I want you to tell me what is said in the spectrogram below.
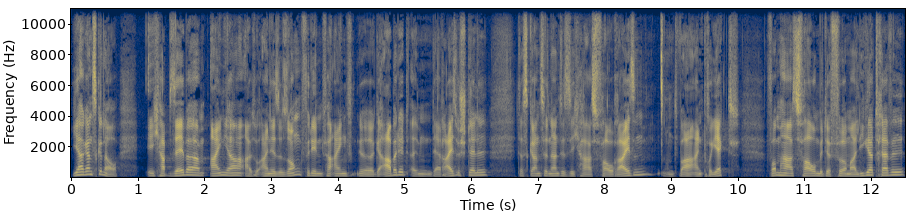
Ja, ganz genau. Ich habe selber ein Jahr, also eine Saison für den Verein äh, gearbeitet in der Reisestelle. Das Ganze nannte sich HSV Reisen und war ein Projekt vom HSV mit der Firma Liga Travel,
